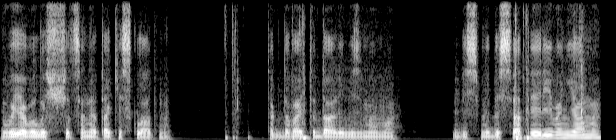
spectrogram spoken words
виявилось, що це не так і складно. Так, давайте далі візьмемо 80 рівень ями.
